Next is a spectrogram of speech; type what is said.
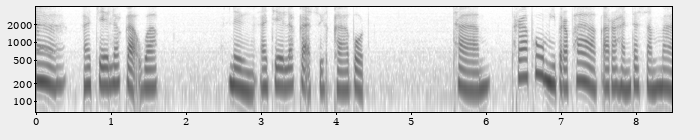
5. อาเจลกะวัก หนึ่งอเจลกะสิกขาบท ถาม พระผู้มีพระภาค อรหันตสัมมา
